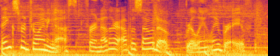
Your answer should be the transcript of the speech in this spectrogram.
Thanks for joining us for another episode of Brilliantly Brave.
